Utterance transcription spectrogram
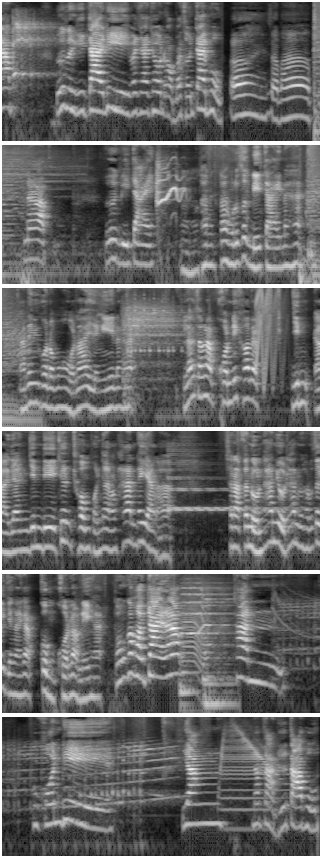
นะครับ รู้สึกดีใจที่ประชาชนออกมาสนใจผม เอ้ยสภาพนะครับรู้สึกดีใจ อืมท่านท่านคงรู้สึกดีใจนะฮะ การได้มีคนเอามาโหไล่อย่างนี้นะฮะแล้วสำหรับคนที่เขาแบบยินอ่ายังยินดีชื่นชมผลงานของท่านที่ยังอ่าสนับสนุนท่านอยู่ท่านมีความรู้สึกยังไงกับ กลุ่มคนเหล่านี้ฮะ ผมก็ขอบใจนะครับ ท่าน ผู้คนที่ยังนับตาถือตาผม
